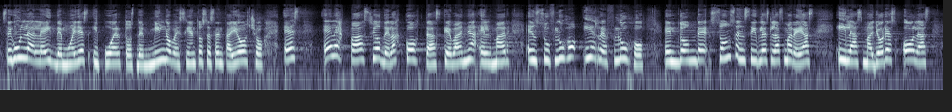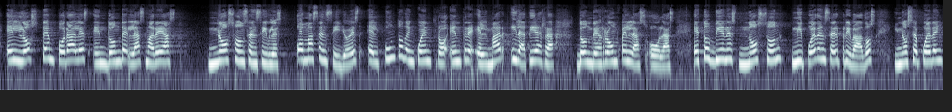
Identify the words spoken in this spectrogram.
Según la ley de muelles y puertos de 1968, es el espacio de las costas que baña el mar en su flujo y reflujo, en donde son sensibles las mareas y las mayores olas en los temporales, en donde las mareas no son sensibles o más sencillo, es el punto de encuentro entre el mar y la tierra donde rompen las olas. Estos bienes no son ni pueden ser privados y no se pueden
